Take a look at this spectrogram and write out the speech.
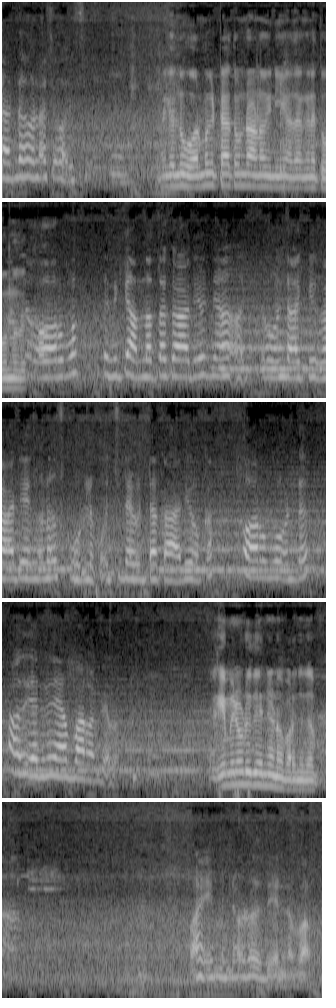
രണ്ടു തവണ ചോദിച്ചു. എനിക്കൊന്നും ഓർമ്മ കിട്ടാത്തതുകൊണ്ടാണോ ഇനി അതങ്ങനെ തോന്നുന്നത്? ഓർമ്മ എനിക്ക് അന്നത്തെ കാര്യം ഞാൻ ഉണ്ടാക്കിയ കാര്യങ്ങൾ സ്കൂളിൽ കൊച്ചിനെ വിട്ട കാര്യമൊക്കെ ഓർമ്മ ഉണ്ട്. അത് തന്നെ ഞാൻ പറഞ്ഞത്. റഹീമിനോട് ഇത് തന്നെയാണോ പറഞ്ഞത്? ഫൈമിനോട് ഇത് തന്നെ പറഞ്ഞു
